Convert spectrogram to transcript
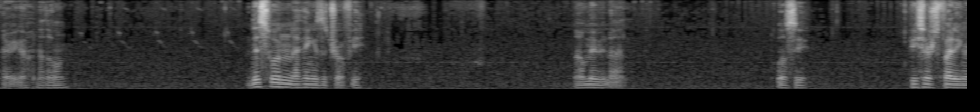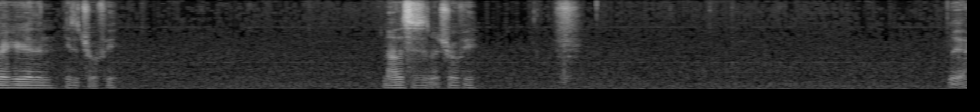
There we go, another one. This one I think is a trophy. No, maybe not. We'll see. If he starts fighting right here, then he's a trophy. No, this isn't a trophy. yeah.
